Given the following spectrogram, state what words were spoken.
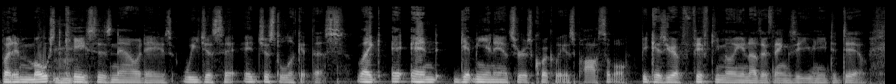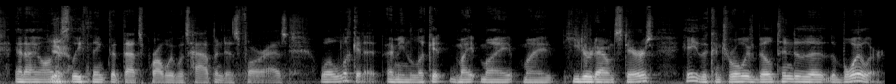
But in most cases nowadays, we just say, it, just look at this, like, and get me an answer as quickly as possible because you have 50 million other things that you need to do. And I honestly think that that's probably what's happened as far as, well, look at it. I mean, look at my, my, my heater downstairs. Hey, the controller's built into the, the boiler.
